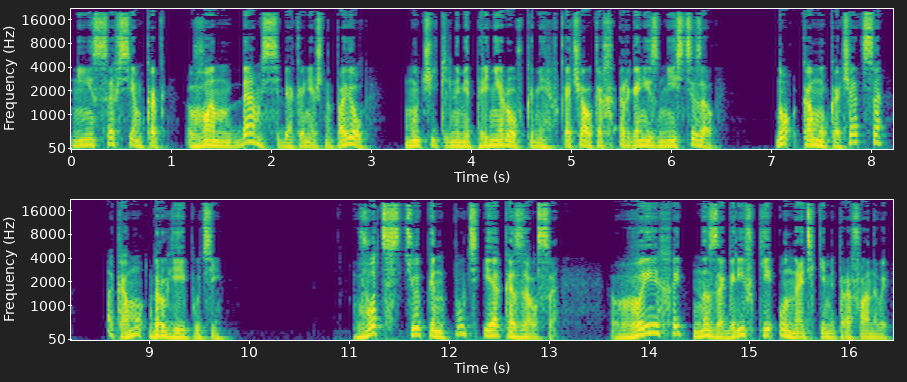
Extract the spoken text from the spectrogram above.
Не совсем как Ван Дам себя, конечно, повел, мучительными тренировками в качалках организм не истязал. Но кому качаться, а кому другие пути. Вот Степин путь и оказался — Выехать на загривке у Натики Митрофановой.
